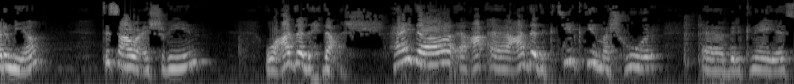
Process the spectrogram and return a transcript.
أرميا 29 وعدد 11 هيدا عدد كتير كتير مشهور آه، بالكنايس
